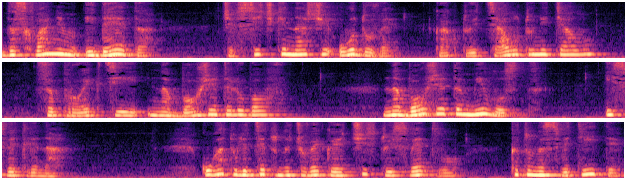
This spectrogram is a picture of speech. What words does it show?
да схванем идеята, че всички наши удове, както и цялото ни тяло, са проекции на Божията любов, на Божията милост и светлина. Когато лицето на човека е чисто и светло, като на светиите,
